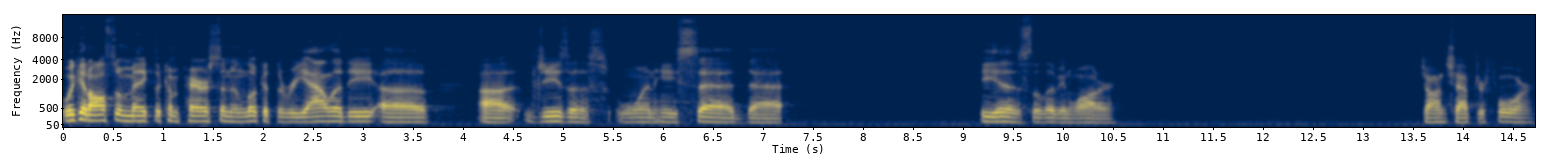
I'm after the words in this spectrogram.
We could also make the comparison and look at the reality of uh, Jesus when he said that he is the living water. John chapter 4.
